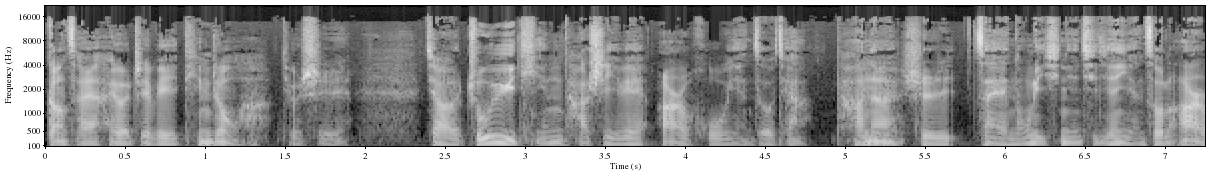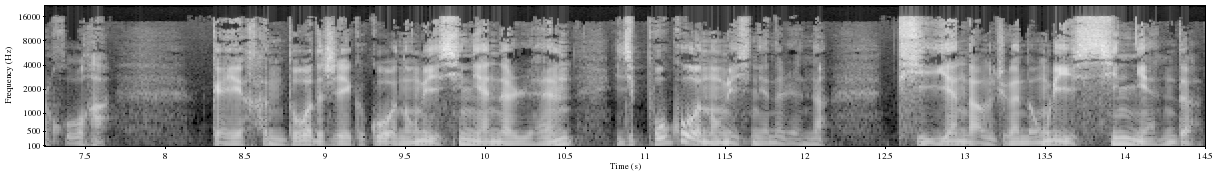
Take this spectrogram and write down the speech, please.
刚才还有这位听众啊，就是叫朱玉婷，她是一位二胡演奏家。她呢是在农历新年期间演奏了二胡哈，给很多的这个过农历新年的人以及不过农历新年的人呢，体验到了这个农历新年的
